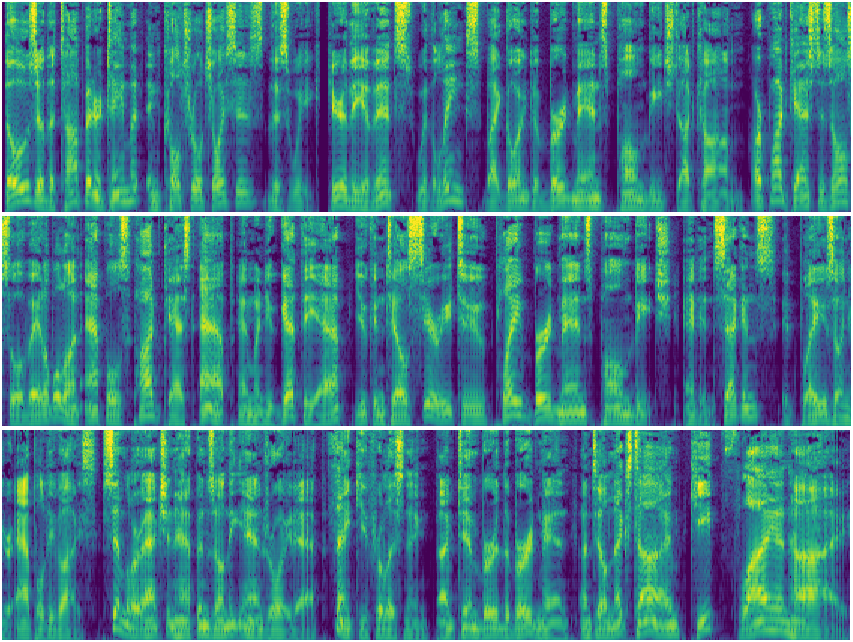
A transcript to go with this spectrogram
Those are the top entertainment and cultural choices this week. Hear the events with links by going to birdmanspalmbeach.com. Our podcast is also available on Apple's podcast app, and when you get the app, you can tell Siri to play Birdman's Palm Beach, and in seconds, it plays on your Apple device. Similar action happens on the Android app. Thank you for listening. I'm Tim Bird the Birdman. Until next time, keep flying high.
